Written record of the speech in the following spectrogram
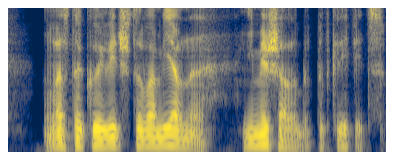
— У вас такой вид, что вам явно не мешало бы подкрепиться.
